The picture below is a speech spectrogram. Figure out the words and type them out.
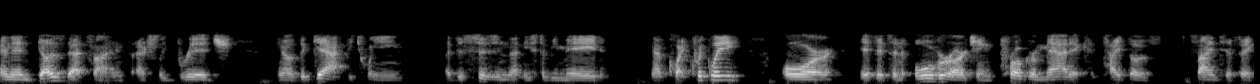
And then does that science actually bridge, you know, the gap between a decision that needs to be made quite quickly, or if it's an overarching programmatic type of scientific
